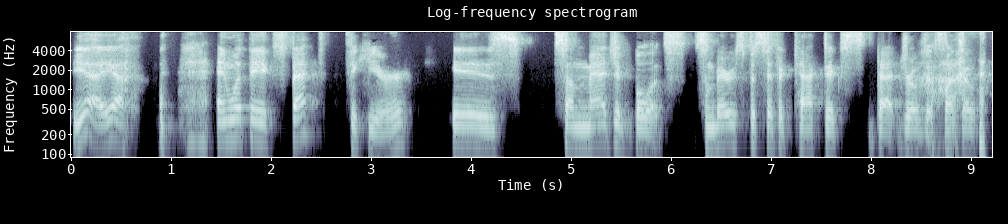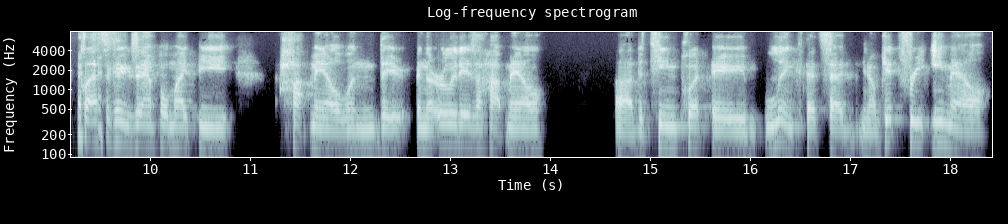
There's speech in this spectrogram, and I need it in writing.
Yeah, yeah. and what they expect to hear is some magic bullets, some very specific tactics that drove this. Like a classic example might be Hotmail. When they, in the early days of Hotmail, uh, the team put a link that said, you know, get free email,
